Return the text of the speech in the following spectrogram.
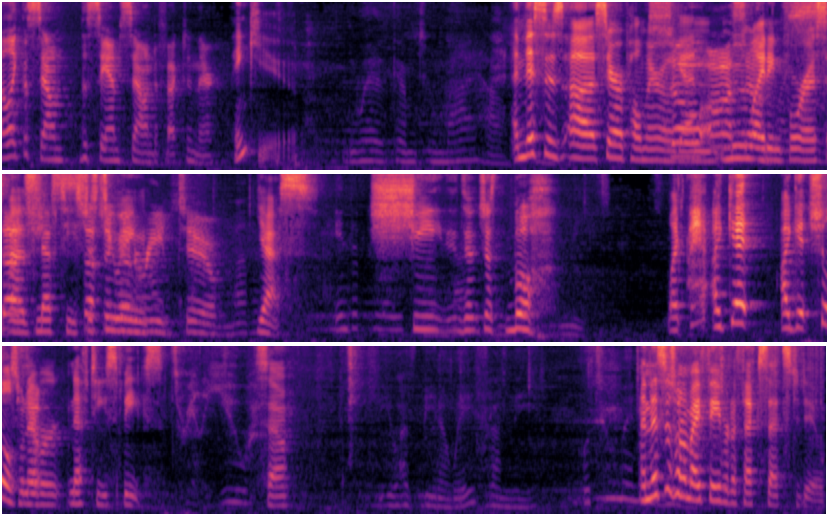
I like the sound, the sand sound effect in there. Thank you. Welcome to my house. And this is uh, Sarah Palmero So again, awesome. moonlighting for us Such- as Nephthys, just such a good doing read too. yes. She just ugh. like I, I get I get chills whenever Nephthys speaks. It's really you. So You have been away from me for too many. and this is one of my favorite effect sets to do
